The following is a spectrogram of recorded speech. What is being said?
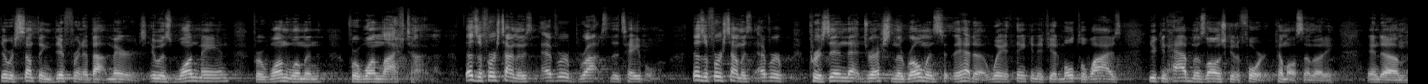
there was something different about marriage. It was one man for one woman for one lifetime. That was the first time it was ever brought to the table. That was the first time it was ever presented in that direction. The Romans, they had a way of thinking if you had multiple wives, you can have them as long as you can afford it. Come on, somebody. And um,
